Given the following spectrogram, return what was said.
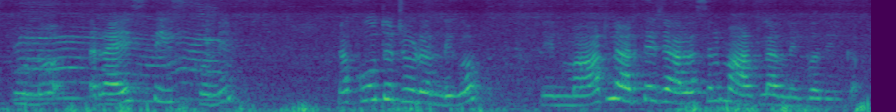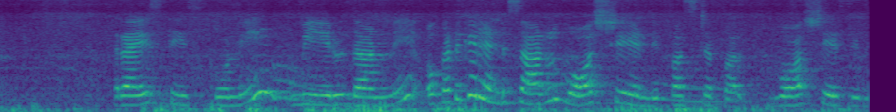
స్పూన్లో రైస్ తీసుకొని నా కూతురు చూడండి ఇగో నేను మాట్లాడితే చాలా అసలు మాట్లాడనివ్వదు ఇంకా. రైస్ తీసుకొని మీరు దాన్ని ఒకటికి రెండు సార్లు వాష్ చేయండి ఫస్ట్ ఆఫ్ ఆల్. వాష్ చేసిన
